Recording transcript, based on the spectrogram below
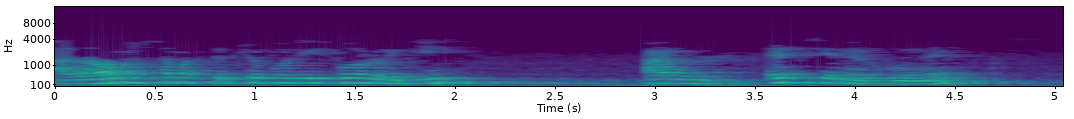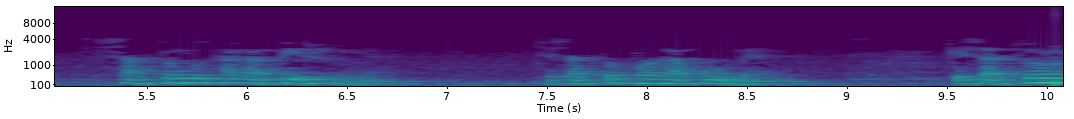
Αλλά όμως θα είμαστε πιο πολύ υπόλογοι αν έτσι ενεργούμε σε αυτόν που θα αγαπήσουμε και σε αυτόν που αγαπούμε και σε αυτόν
